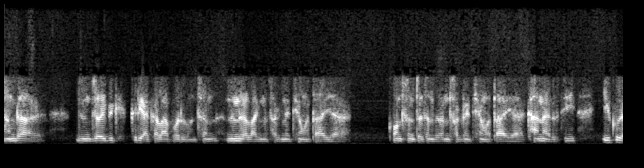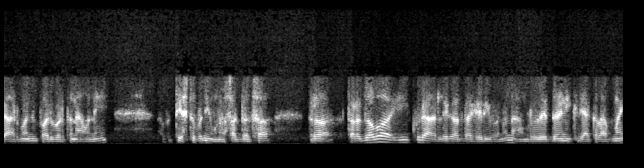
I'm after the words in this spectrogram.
हाम्रा जुन जैविक क्रियाकलापहरू हुन्छन् निन्द्रा लाग्न सक्ने क्षमता या कन्सन्ट्रेसन गर्न सक्ने क्षमता या खाना रुचि यी कुराहरूमा पनि परिवर्तन आउने अब त्यस्तो पनि हुन सक्दछ। र तर जब यी कुराहरूले गर्दाखेरि भनौँ न हाम्रो दैनिक क्रियाकलापमै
